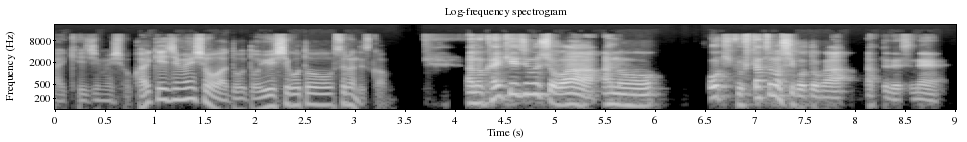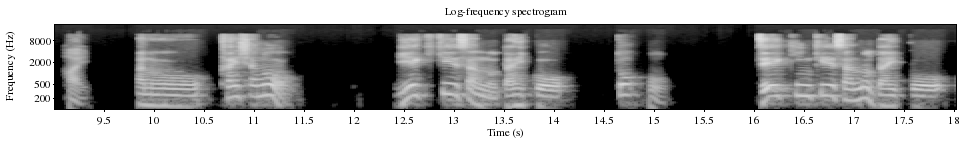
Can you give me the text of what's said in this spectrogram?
会計事務所。会計事務所はどどういう仕事をするんですか？あの、会計事務所は、あの、大きく2つの仕事があってですね、はい。あの、会社の利益計算の代行とほ税金計算の代行、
